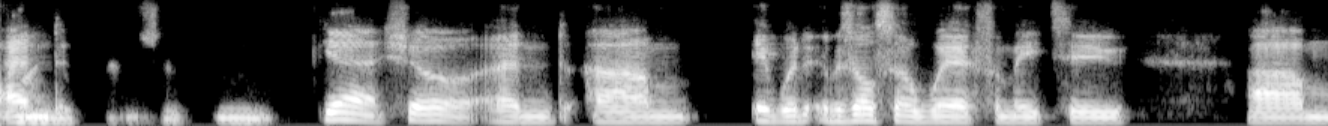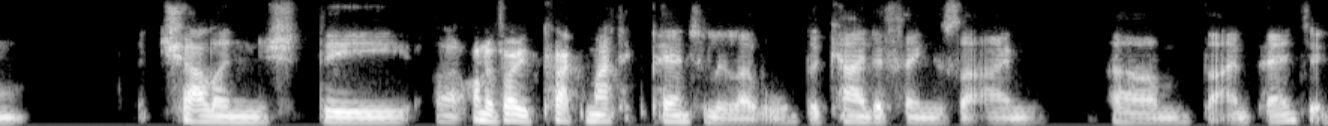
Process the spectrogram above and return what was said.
And mm. yeah, sure. And um, it would it was also a way for me to um, challenge the uh, on a very pragmatic painterly level the kind of things that I'm um, that I'm painting.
